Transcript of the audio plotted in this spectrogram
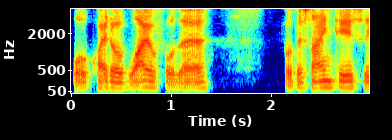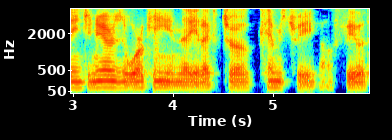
for quite a while for the for the scientists, the engineers working in the electrochemistry uh, field.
